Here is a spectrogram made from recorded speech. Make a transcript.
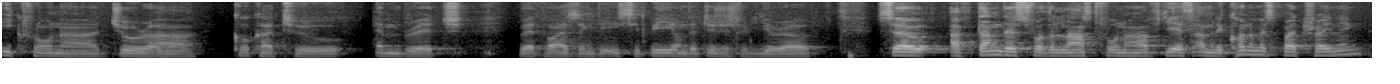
eKrona, Jura, Coca2, mBridge, We're advising the ECB on the digital euro. So I've done this for the last four and a half years. I'm an economist by training,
